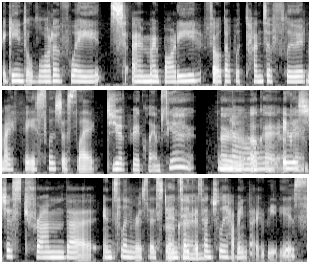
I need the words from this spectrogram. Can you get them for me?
I gained a lot of weight. And my body filled up with tons of fluid. My face was just like, Did you have preeclampsia? Or, no, Okay. it was just from the insulin resistance, like essentially having diabetes,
